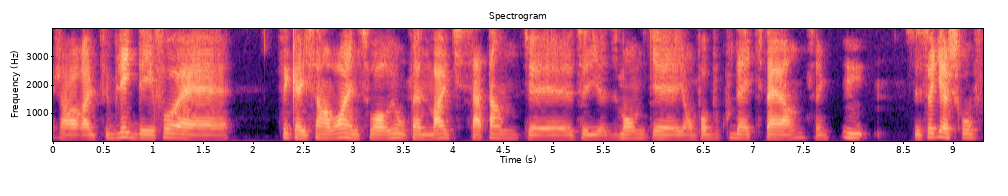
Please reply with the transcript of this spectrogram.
genre, le public, des fois, euh, tu sais, quand ils s'en vont à une soirée open mic, ils s'attendent que, tu sais, il y a du monde qui ont pas beaucoup d'expérience. Mm. C'est ça que je trouve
